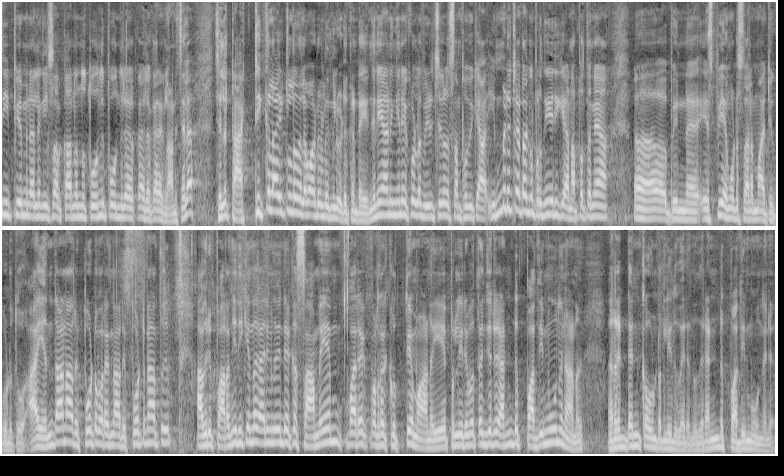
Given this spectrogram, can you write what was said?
സി പി എമ്മിന് അല്ലെങ്കിൽ സർക്കാരിനൊന്ന് തോന്നിപ്പോകുന്ന കാര്യങ്ങളാണ്. ചില ചില ടാക്ടിക്കൽ ആയിട്ടുള്ള നിലപാടുകളെങ്കിലും എടുക്കണ്ടേ? എങ്ങനെയാണ് ഇങ്ങനെയൊക്കെയുള്ള വീഴ്ചകൾ സംഭവിക്കുക? ഇമ്മീഡിയറ്റ് ആയിട്ട് അങ്ങ് പ്രതികരിക്കുകയാണ്. അപ്പോൾ തന്നെ പിന്നെ എസ് പി അങ്ങോട്ട് സ്ഥലം മാറ്റി കൊടുത്തു. ആ എന്താണ് ആ റിപ്പോർട്ട് പറയുന്നത്? ആ റിപ്പോർട്ടിനകത്ത് അവർ പറഞ്ഞിരിക്കുന്ന കാര്യങ്ങളിന്റെയൊക്കെ സമയം വരെ വളരെ കൃത്യമാണ്. ഏപ്രിൽ ഇരുപത്തഞ്ചിന് രണ്ട് പതിമൂന്നിനാണ് റെഡ് എൻകൗണ്ടറിൽ ഇത് വരുന്നത്. രണ്ട് പതിമൂന്നിന്.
